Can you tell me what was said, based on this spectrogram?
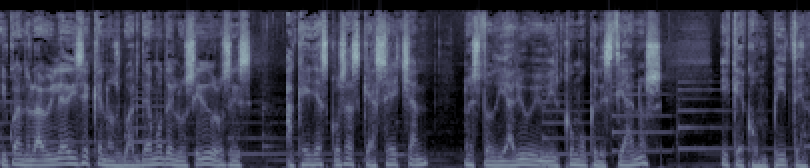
Y cuando la Biblia dice que nos guardemos de los ídolos es aquellas cosas que acechan nuestro diario vivir como cristianos y que compiten.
